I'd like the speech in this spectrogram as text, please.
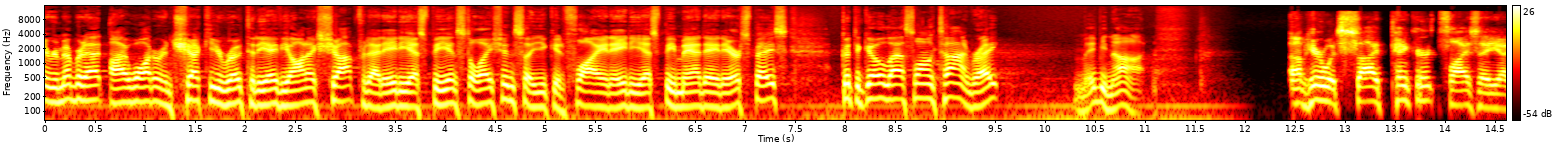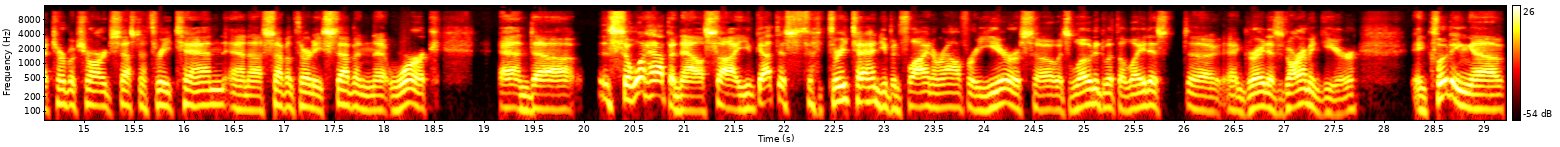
Hey, remember that eye-watering check you wrote to the avionics shop for that ADS-B installation so you could fly in ADS-B mandate airspace? Good to go, last long time, right? Maybe not. I'm here with Sy Pinkert, flies a uh, turbocharged Cessna 310 and a 737 at work. And uh, so, what happened now, Sy? You've got this 310, you've been flying around for a year or so. It's loaded with the latest uh, and greatest Garmin gear including uh,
